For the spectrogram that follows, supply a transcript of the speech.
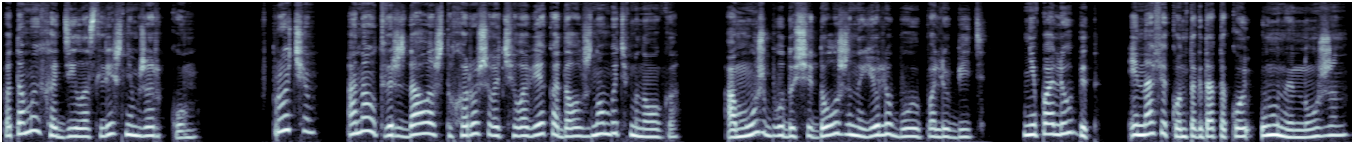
Потому и ходила с лишним жирком. Впрочем, она утверждала, что хорошего человека должно быть много, а муж будущий должен ее любую полюбить, не полюбит, и нафиг он тогда такой умный нужен?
